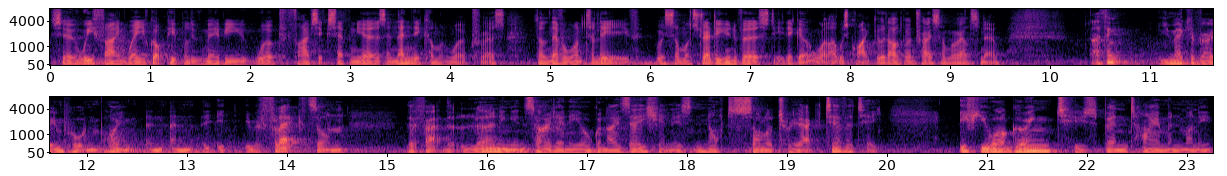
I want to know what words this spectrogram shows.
So we find where you've got people who've maybe worked for five, six, seven years and then they come and work for us, they'll never want to leave. Where someone straight of university, they go, well, that was quite good, I'll go and try somewhere else now. I think you make a very important point, and, and it, it reflects on the fact that learning inside any organization is not a solitary activity. If you are going to spend time and money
